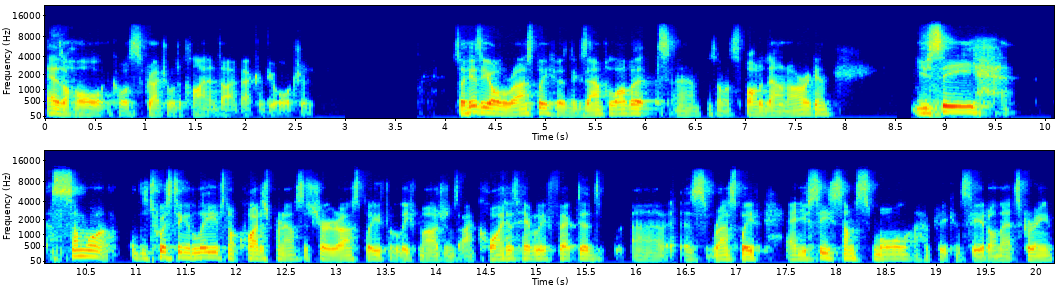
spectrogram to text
as a whole, it causes gradual decline and dieback of your orchard. So here's the Eola rasp leaf. Here's an example of it. Um, someone spotted down in Oregon. You see somewhat the twisting of leaves, not quite as pronounced as cherry rasp leaf. The leaf margins aren't quite as heavily affected uh, as rasp leaf. And you see some small, hopefully you can see it on that screen,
